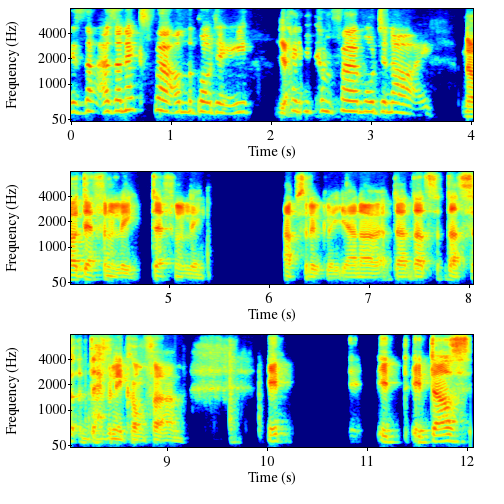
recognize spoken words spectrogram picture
Is that, as an expert on the body, yeah. can you confirm or deny? No, definitely, definitely absolutely yeah no that, that's that's definitely confirmed it it it does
